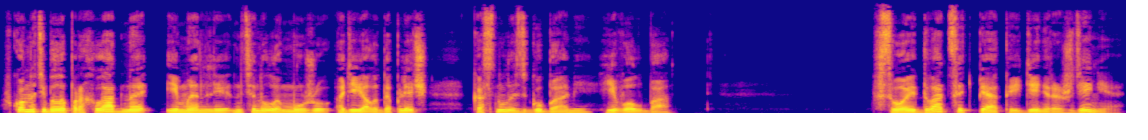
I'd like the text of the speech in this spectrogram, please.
В комнате было прохладно, и Мэнли натянула мужу одеяло до плеч, коснулась губами его лба. В свой двадцать пятый день рождения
